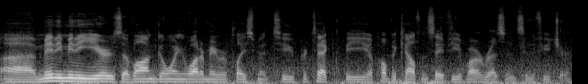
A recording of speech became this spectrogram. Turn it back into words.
uh, many, many years of ongoing water main replacement to protect the uh, public health and safety of our residents in the future.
